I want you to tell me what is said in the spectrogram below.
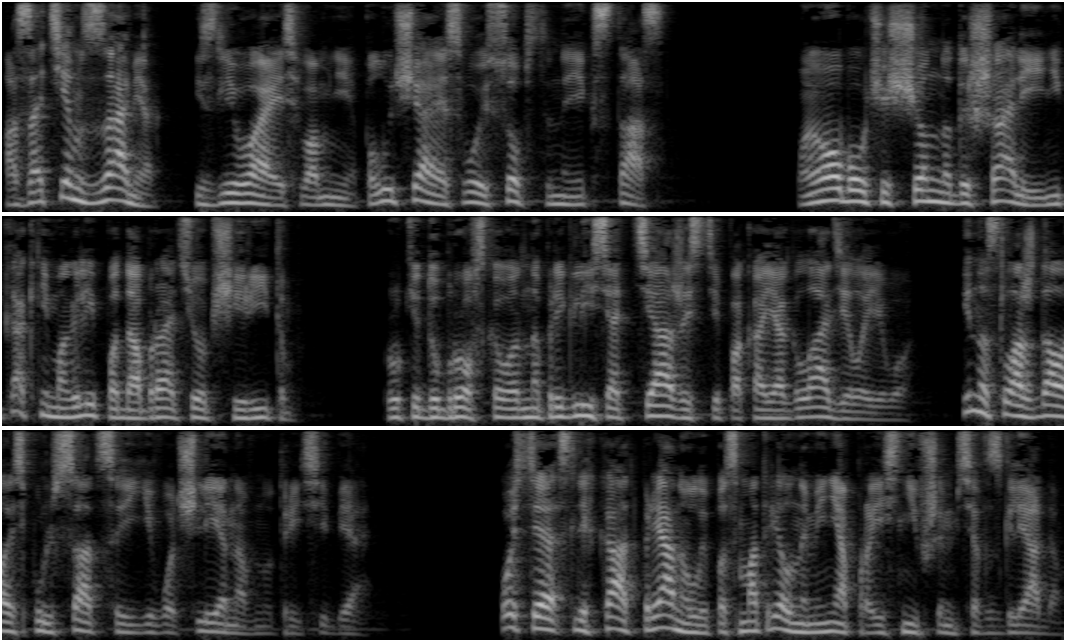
а затем замер, изливаясь во мне, получая свой собственный экстаз. Мы оба учащенно дышали и никак не могли подобрать общий ритм. Руки Дубровского напряглись от тяжести, пока я гладила его, и наслаждалась пульсацией его члена внутри себя. Костя слегка отпрянул и посмотрел на меня прояснившимся взглядом.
